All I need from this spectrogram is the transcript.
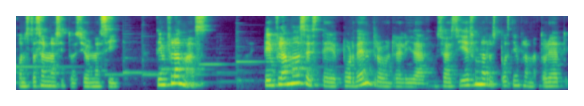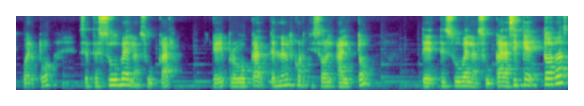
cuando estás en una situación así. Te inflamas, te inflamas este, por dentro en realidad. O sea, si es una respuesta inflamatoria de tu cuerpo, se te sube el azúcar, ¿ok? Provoca tener el cortisol alto, te, te sube el azúcar. Así que todas,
